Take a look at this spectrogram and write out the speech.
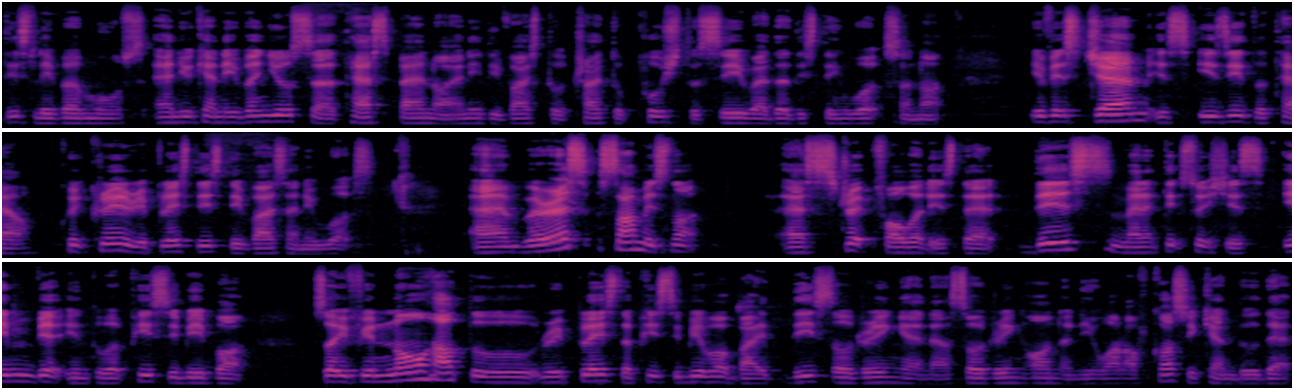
this lever moves, and you can even use a test pen or any device to try to push to see whether this thing works or not. If it's jammed, it's easy to tell. Quickly replace this device and it works. And whereas some is not as straightforward is that this magnetic switch is inbuilt into a PCB board. So if you know how to replace the PCB board by desoldering and uh, soldering on a new one, of course you can do that.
